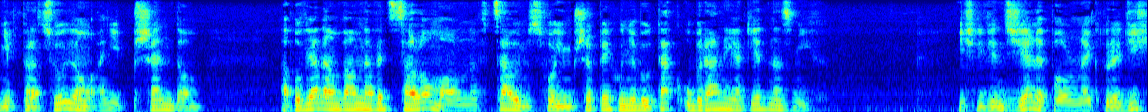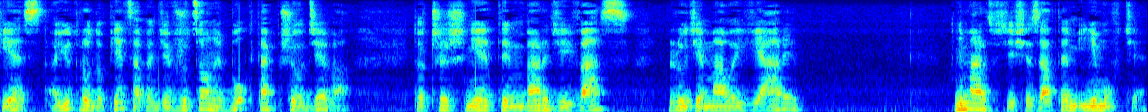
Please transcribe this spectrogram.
Nie pracują ani przędą. A powiadam wam, nawet Salomon w całym swoim przepychu nie był tak ubrany jak jedna z nich. Jeśli więc ziele polne, które dziś jest, a jutro do pieca będzie wrzucone, Bóg tak przyodziewa, to czyż nie tym bardziej was, ludzie małej wiary? Nie martwcie się zatem i nie mówcie,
